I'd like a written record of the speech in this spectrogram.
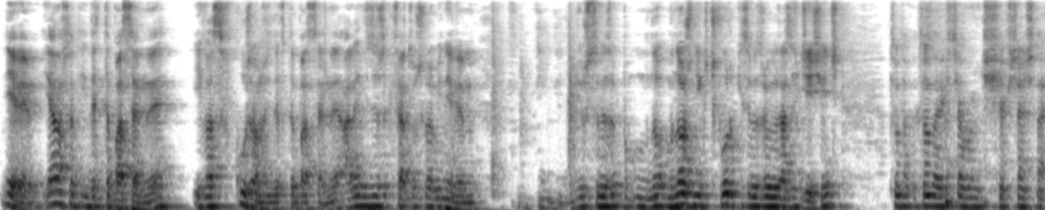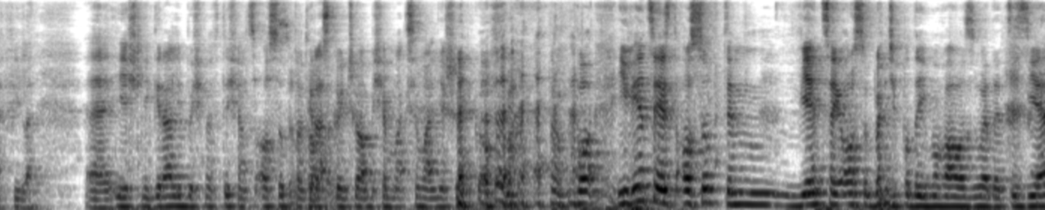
Nie wiem, ja na przykład idę w te baseny i was wkurzam, że idę w te baseny, ale widzę, że Kwiatusz robi, nie wiem, już sobie mnożnik czwórki sobie zrobił razy 10 Tutaj, tutaj chciałbym Ci się wsiąść na chwilę. E, Jeśli gralibyśmy w tysiąc osób, to gra skończyłaby się maksymalnie szybko. Bo, bo im więcej jest osób, tym więcej osób będzie podejmowało złe decyzje.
